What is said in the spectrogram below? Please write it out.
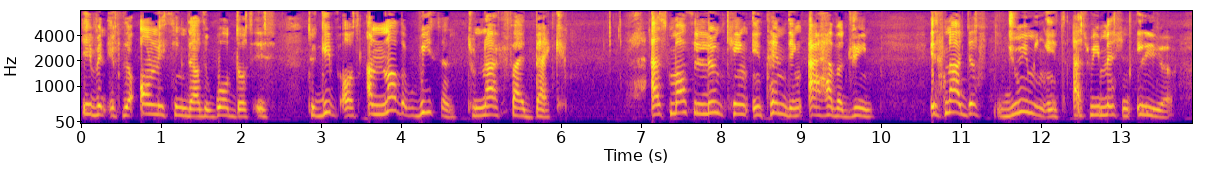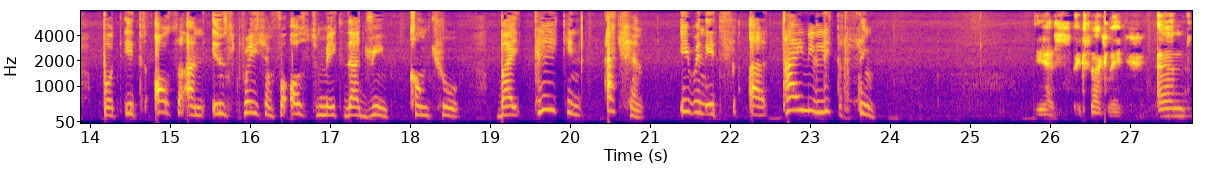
even if the only thing that the world does is to give us another reason to not fight back. As Martin Luther King intending, I have a dream. It's not just dreaming it, as we mentioned earlier, but it's also an inspiration for us to make that dream come true by taking action, even it's a tiny little thing. Yes, exactly. And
